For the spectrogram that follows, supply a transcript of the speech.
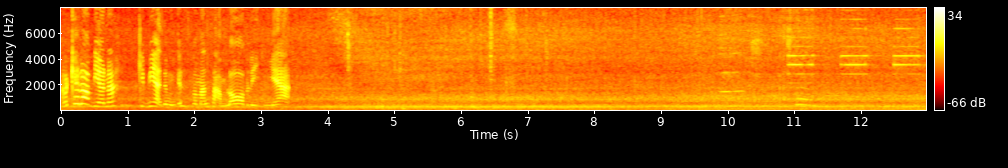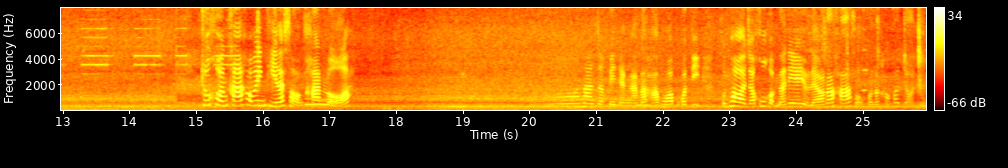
เอาแค่รอบเดียวนะ คลิปนี้อาจจะหมุนกันประมาณสามรอบอะไรอย่างเงี้ยทุกคนคะเขาวิ่งทีละสองคันเหรออ๋อน่าจะเป็นอย่างนั้นนะคะ เพราะว่าปกติคุณพ่อจะคู่กับนาเดยอยู่แล้วนะคะสองคนนั้นเขาก็จอดอยู่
